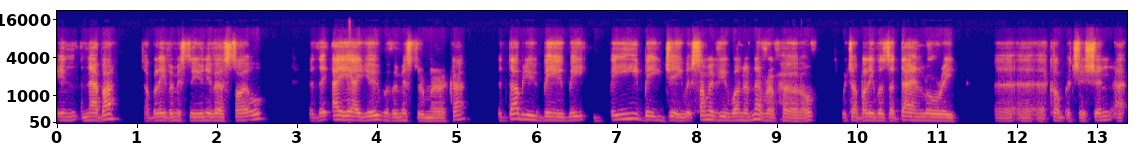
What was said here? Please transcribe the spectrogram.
in NABBA, I believe a Mr. Universe title, the AAU with a Mr. America, the WBBG, which some of you won't have never have heard of, which I believe was a Dan Lurie uh, uh, uh competition at,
